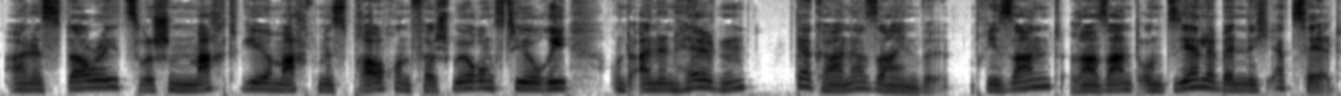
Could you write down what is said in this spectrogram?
eine Story zwischen Machtgier, Machtmissbrauch und Verschwörungstheorie und einen Helden, der keiner sein will. Brisant, rasant und sehr lebendig erzählt.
